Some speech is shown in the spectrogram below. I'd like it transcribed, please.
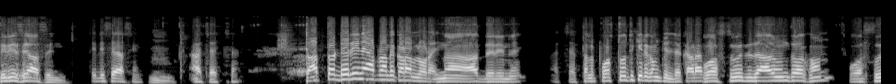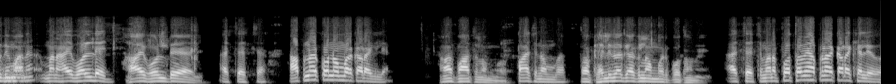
তিরিশে আসেন তিরিশে আসেন আচ্ছা আচ্ছা। তো আর তো দেরি নেই আপনাদের কারার লড়াই। না আর দেরি নেই। আচ্ছা তাহলে প্রস্তুতি কীরকম চলছে কারা প্রস্তুতি দারুণ তো এখন প্রস্তুতি মানে? মানে হাই ভোল্টেজ হাই ভোল্টেজ আচ্ছা আচ্ছা। আপনার কোন নম্বর কারা গিলা? আমার পাঁচ নম্বর। পাঁচ নম্বর। তো খেলবে এক নম্বর প্রথমে। আচ্ছা আচ্ছা মানে প্রথমে আপনার কারা খেলবে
